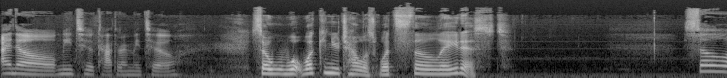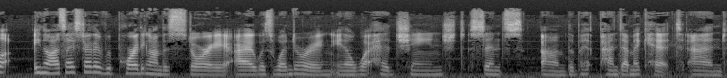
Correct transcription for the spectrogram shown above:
I know. Me too, Catherine. Me too. So, what, what can you tell us? What's the latest? So, you know, as I started reporting on this story, I was wondering, you know, what had changed since um, the p- pandemic hit, and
